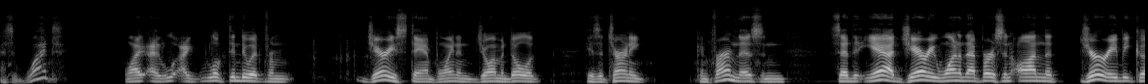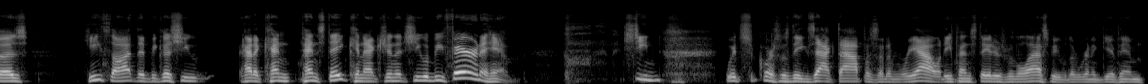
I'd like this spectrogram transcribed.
I said, What? Well, I, I, I looked into it from Jerry's standpoint, and Joe Amendola, his attorney, confirmed this and said that, yeah, Jerry wanted that person on the jury because he thought that because she had a Ken, Penn State connection, that she would be fair to him. she, which of course was the exact opposite of reality. Penn Staters were the last people that were going to give him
